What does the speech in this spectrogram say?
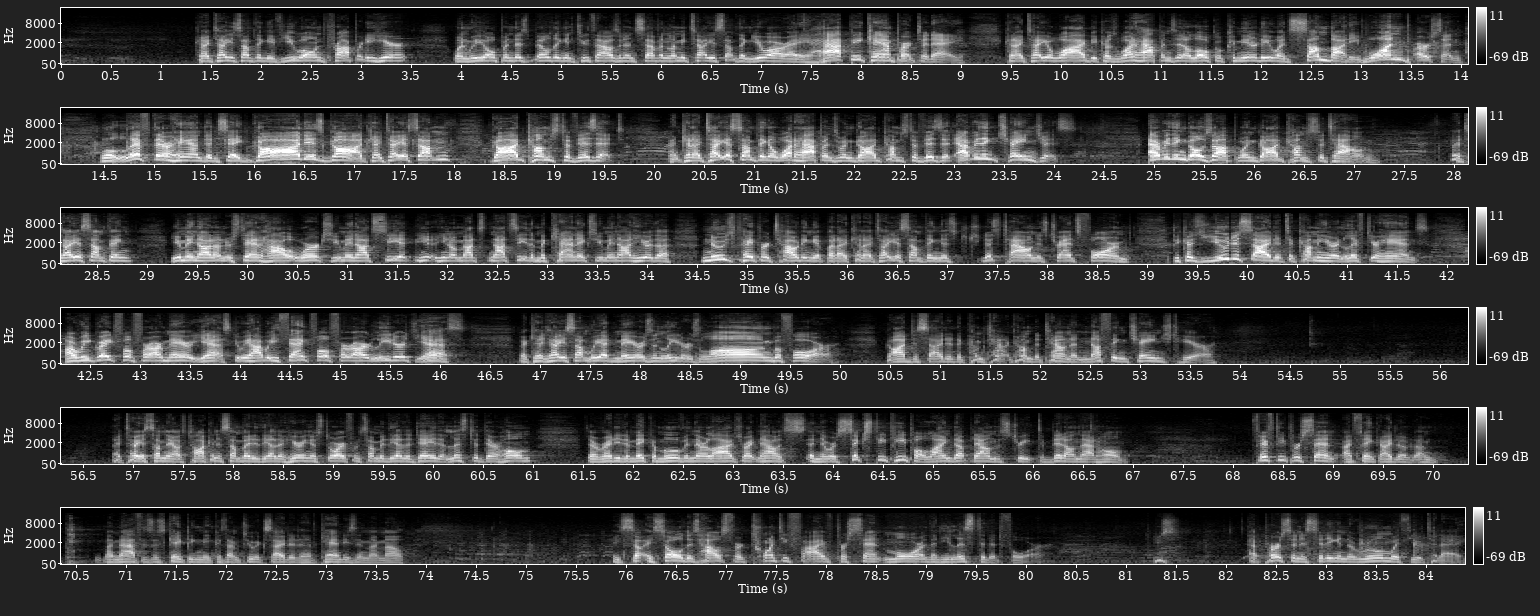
Can I tell you something? If you owned property here when we opened this building in 2007, let me tell you something. You are a happy camper today. Can I tell you why? Because what happens in a local community when somebody, one person, will lift their hand and say, God is God. Can I tell you something? God comes to visit. And can I tell you something of what happens when God comes to visit? Everything changes. Everything goes up when God comes to town. Can I tell you something? You may not understand how it works. You may not see it, you, know, not, not see the mechanics. You may not hear the newspaper touting it, but I, can I tell you something? This, this town is transformed because you decided to come here and lift your hands. Are we grateful for our mayor? Yes. Do we are we thankful for our leaders? Yes. But can I tell you something? We had mayors and leaders long before God decided to come, ta- come to town, and nothing changed here. I tell you something, I was talking to somebody the other, hearing a story from somebody the other day that listed their home. They're ready to make a move in their lives right now. And there were 60 people lined up down the street to bid on that home. 50%, I think, I don't, I'm my math is escaping me because I'm too excited and have candies in my mouth. He, so, he sold his house for 25% more than he listed it for. That person is sitting in the room with you today.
